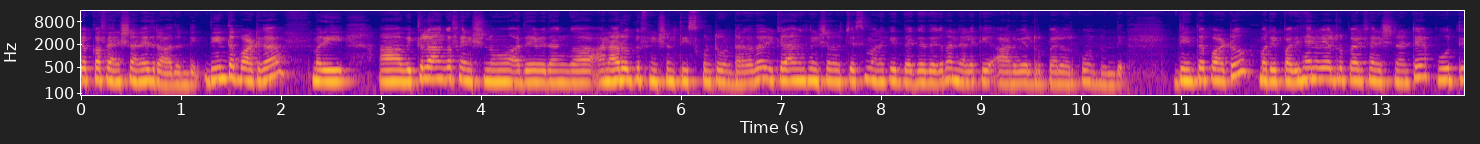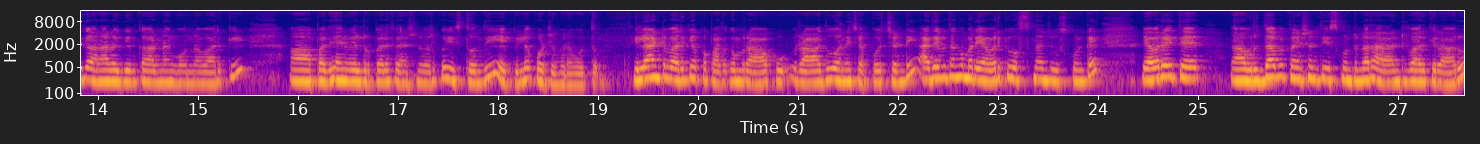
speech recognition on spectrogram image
యొక్క పెన్షన్ అనేది రాదండి. దీంతో పాటుగా మరి వికలాంగ పెన్షను అదేవిధంగా అనారోగ్య పెన్షన్ తీసుకుంటూ ఉంటారు కదా వికలాంగ పెన్షన్ వచ్చేసి మనకి దగ్గర దగ్గర నెలకి ఆరు వేల రూపాయల వరకు ఉంటుంది. దీంతోపాటు మరి పదిహేను వేల రూపాయల పెన్షన్ అంటే పూర్తిగా అనారోగ్యం కారణంగా ఉన్న వారికి పదిహేను వేల రూపాయల పెన్షన్ వరకు ఇస్తుంది ఏపీలో కూటమి ప్రభుత్వం. ఇలాంటి వారికి ఒక పథకం రాకు రాదు అని చెప్పొచ్చండి. అదేవిధంగా మరి ఎవరికి వస్తుందని చూసుకుంటే ఎవరైతే వృద్ధాప్య పెన్షన్ తీసుకుంటున్నారు అలాంటి వారికి రారు.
